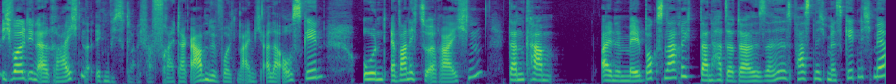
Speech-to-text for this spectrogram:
ich wollte ihn erreichen, irgendwie, glaube ich, war Freitagabend, wir wollten eigentlich alle ausgehen und er war nicht zu erreichen. Dann kam eine Mailbox-Nachricht, dann hat er da gesagt, es passt nicht mehr, es geht nicht mehr.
